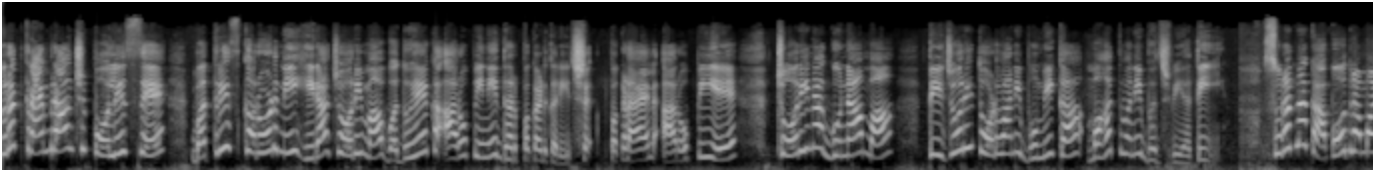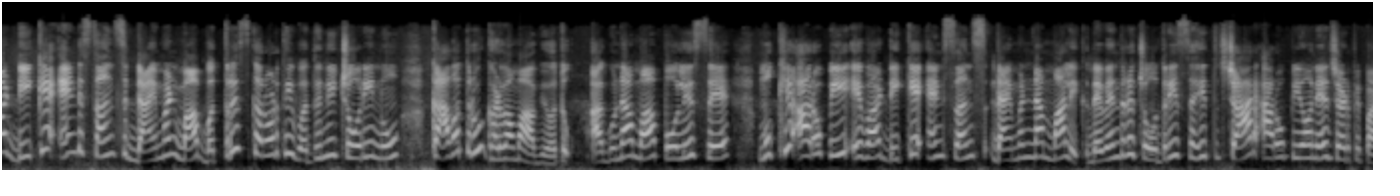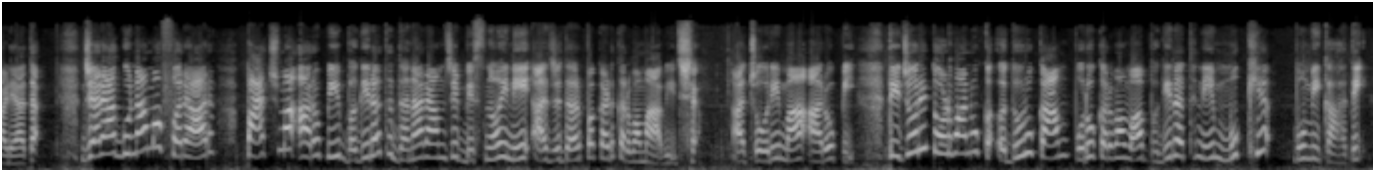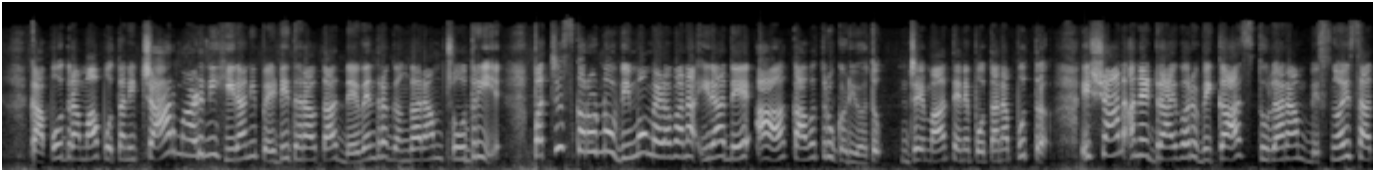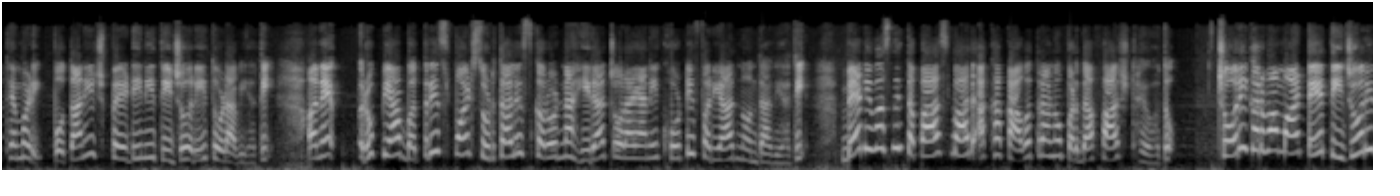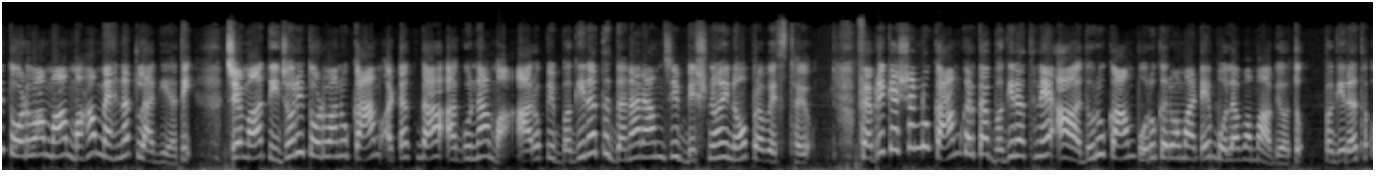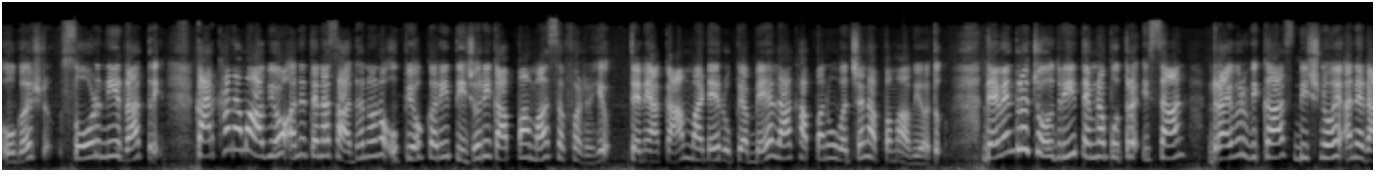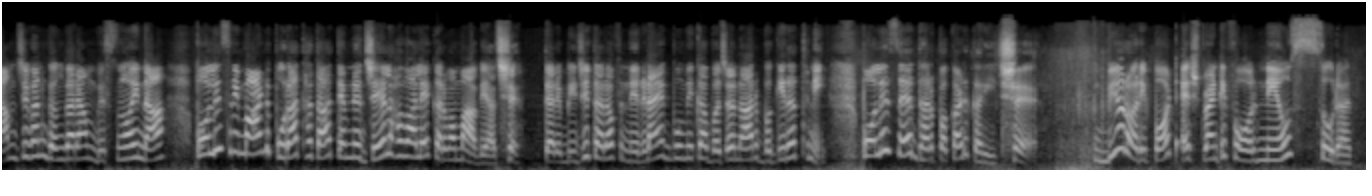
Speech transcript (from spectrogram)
Surat crime branch પોલીસે બત્રીસ કરોડની હીરા ચોરીમાં વધુ એક આરોપીની ધરપકડ કરી છે. પકડાયેલ આરોપીએ ચોરીના ગુનામાં તિજોરી તોડવાની ભૂમિકા મહત્વની ભજવી હતી. સુરતના કાપોદ્રામાં ડીકે એન્ડ સન્સ ડાયમંડમાં બત્રીસ કરોડથી વધુની ચોરીનું કાવતરું ઘડવામાં આવ્યું હતું. આ ગુનામાં પોલીસે મુખ્ય આરોપી એવા ડીકે એન્ડ સન્સ ડાયમંડના માલિક દેવેન્દ્ર ચૌધરી સહિત ચાર આરોપીઓને ઝડપી પાડ્યા હતા. જ્યારે આ ગુનામાં ફરાર પાંચમા આરોપી ભગીરથ ધનારામજી બિસ્નોઈની આજે ધરપકડ કરવામાં આવી છે. આ ચોરીમાં આરોપી તિજોરી તોડવાનું અધૂરું કામ પૂરું કરવામાં ભગીરથની મુખ્ય ભૂમિકા હતી. કાપોદ્રામાં પોતાની ચાર માળની હીરાની પેઢી ધરાવતા દેવેન્દ્ર ગંગારામ ચૌધરીએ પચીસ કરોડનો વીમો મેળવવાના ઈરાદે આ કાવતરું ઘડ્યું હતું, જેમાં તેને પોતાના પુત્ર ઈશાન અને ડ્રાઈવર વિકાસ ધુલારામ બિસ્નોઈ સાથે મળી પોતાની જ પેઢીની તિજોરી તોડાવી હતી અને રૂપિયા બત્રીસ પોઈન્ટ સુડતાલીસ કરોડના હીરા ચોરાયાની ખોટી ફરિયાદ નોંધાવી હતી. બે દિવસની તપાસ બાદ આખા કાવતરાનો પર્દાફાશ થયો હતો. ચોરી કરવા માટે તિજોરી તોડવામાં મહા મહેનત લાગી હતી. જેમાં તિજોરી તોડવાનું કામ અટકતા આ ગુનામાં આરોપી ભગીરથ ધનારામજી બિશ્નોઈનો પ્રવેશ થયો. ફેબ્રિકેશનનું કામ કરતા ભગીરથને આ અધૂરું કામ પૂરું કરવા માટે બોલાવવામાં આવ્યો હતો. ભગીરથ ઓગસ્ટ સોળની રાત્રે કારખાનામાં આવ્યો અને તેના સાધનોનો ઉપયોગ કરી તિજોરી કાપવામાં સફળ રહ્યો. તેને આ કામ માટે રૂપિયા બે લાખ આપવાનું વચન આપવામાં આવ્યું હતું. દેવેન્દ્ર ચૌધરી, તેમના પુત્ર ઈશાન, ડ્રાઈવર વિકાસ બિશ્નોઈ અને રામજીવન ગંગારામ બિશ્નોઈના પોલીસ રિમાન્ડ પૂરા થતાં તેમને જેલ હવાલે કરવામાં આવ્યા છે. ત્યારે બીજી તરફ નિર્ણાયક ભૂમિકા ભજવનાર ભગીરથની પોલીસે ધરપકડ કરી છે. Bureau report, S twenty four news, Surat.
